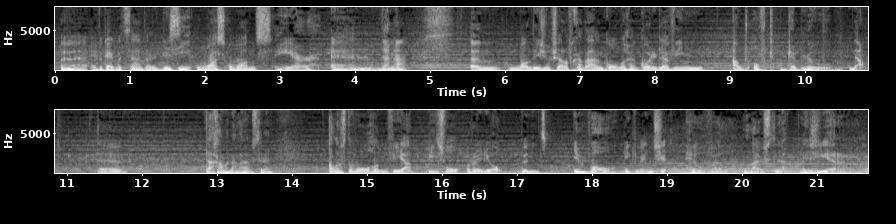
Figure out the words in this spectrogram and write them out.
Uh, even kijken wat staat er. The Sea Was Once Here. En daarna een man die zichzelf gaat aankondigen. Cory Lavine, Out of the Blue. Nou, uh, daar gaan we naar luisteren. Alles te volgen via peacefulradio.info. Ik wens je heel veel luisterplezier.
